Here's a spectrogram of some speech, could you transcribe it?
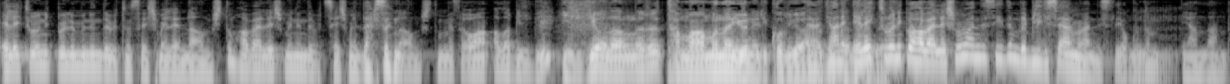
elektronik bölümünün de bütün seçmelerini almıştım. Haberleşmenin de bütün seçmeli derslerini almıştım mesela o an alabildiğim. İlgi alanları tamamına yönelik oluyor Evet yani elektronik ve haberleşme mühendisiydim ve bilgisayar mühendisliği okudum hmm. yandan da.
